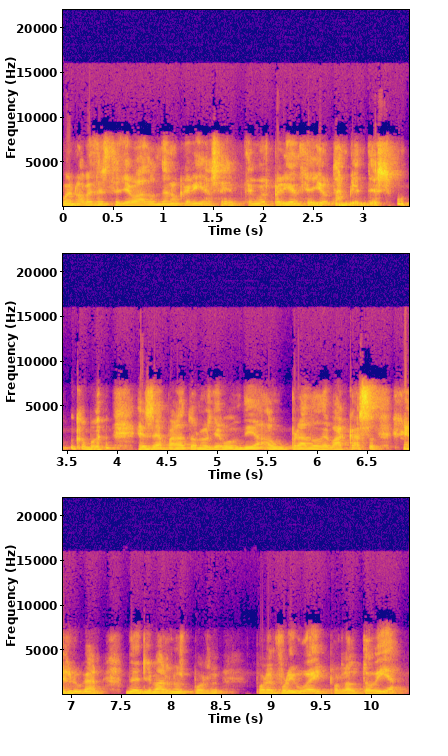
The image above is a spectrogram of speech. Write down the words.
Bueno, a veces te lleva a donde no querías, ¿eh? Tengo experiencia yo también de eso. Como ese aparato nos llevó un día a un prado de vacas en lugar de llevarnos por, por el freeway, por la autovía.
